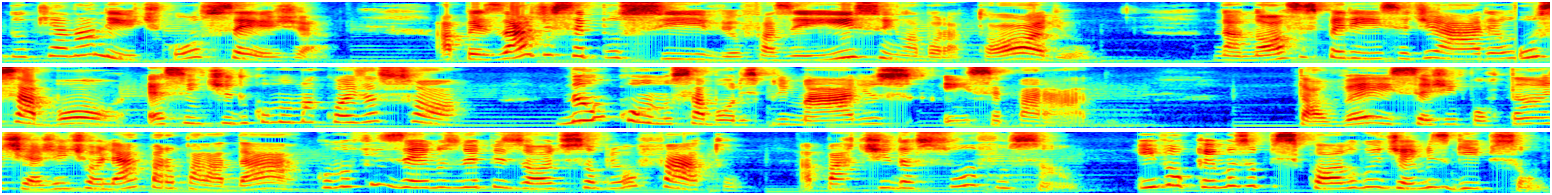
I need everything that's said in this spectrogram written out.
do que analítico, ou seja, apesar de ser possível fazer isso em laboratório, na nossa experiência diária, o sabor é sentido como uma coisa só, não como sabores primários em separado. Talvez seja importante a gente olhar para o paladar como fizemos no episódio sobre o olfato, a partir da sua função. Invoquemos o psicólogo James Gibson,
